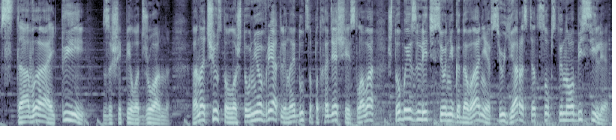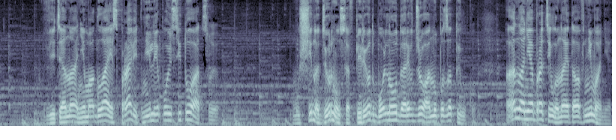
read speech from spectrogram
«Вставай, ты!» – зашипела Джоанна. Она чувствовала, что у нее вряд ли найдутся подходящие слова, чтобы излить все негодование, всю ярость от собственного бессилия. Ведь она не могла исправить нелепую ситуацию. Мужчина дернулся вперед, больно ударив Джоанну по затылку. Она не обратила на это внимания.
